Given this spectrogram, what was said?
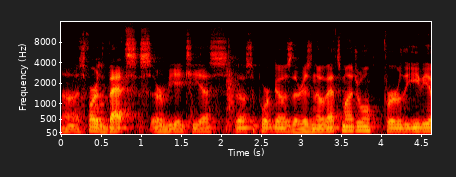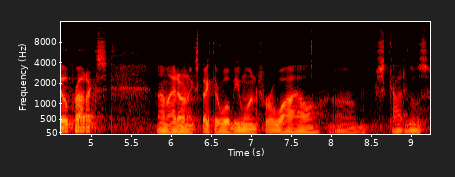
Uh, as far as VATS or VATS uh, support goes, there is no VATS module for the EVO products. Um, I don't expect there will be one for a while. Um, Scott Eagles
